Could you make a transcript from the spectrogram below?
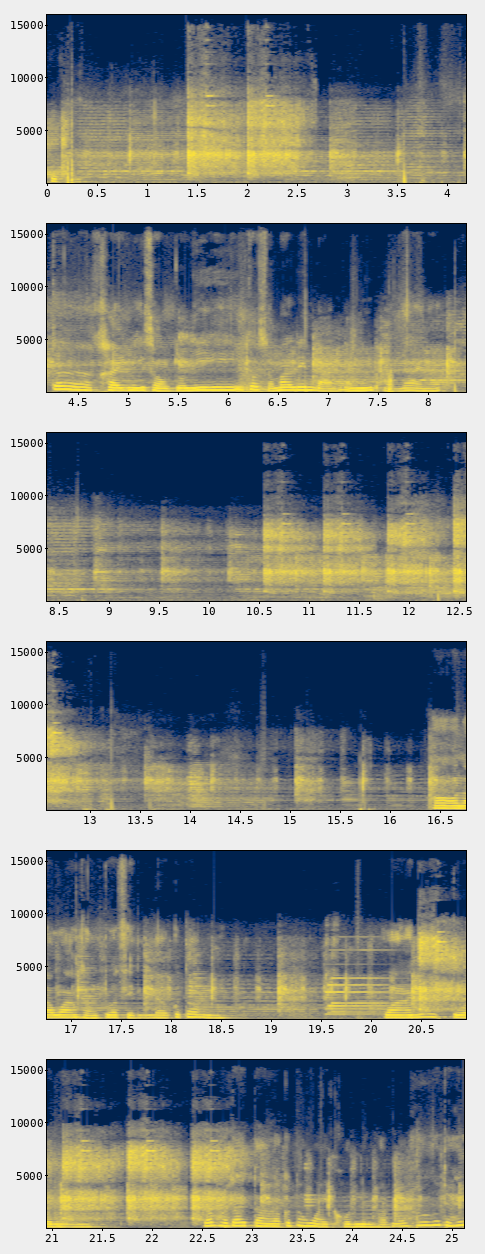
โอเคถ้าใครมีสองตัวนี้ก็สามารถเล่นด่านอันนี้ผ่านได้นะพอเราวางสองตัวเสร็จเราก็ต้อง วานี่อีกตัวหนึ่งแล้วพอได้ตังเราก็ต้องวางอีกคนหนึ่งครับ แล้วเขาก็จะให้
